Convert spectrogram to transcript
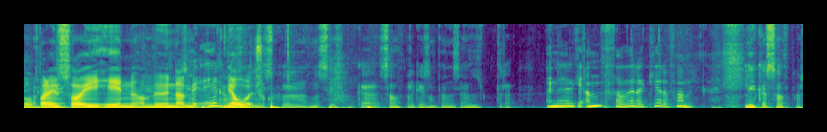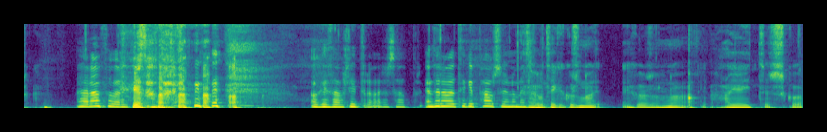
Og bara eins og í hinu, þá munar sko. Cirka, South Park er samt aðeins eldra. En er ekki ennþá verið að gera Family Guy? Líka South Park. Það er ennþá verið að gera South Park. ok, þá hlýtur að vera South Park. En þeir hafa tekið pásinu með Það hefur tekið eitthvað svona, eitthvað svona hiatus, sko.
